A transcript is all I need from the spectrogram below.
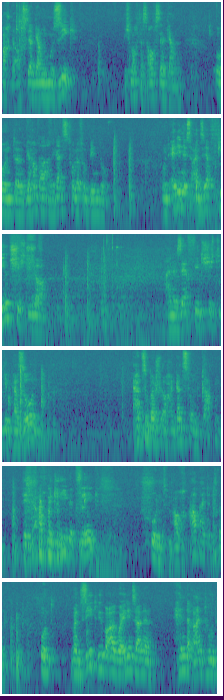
macht er auch sehr gerne Musik. Ich mache das auch sehr gerne. Und äh, wir haben da eine ganz tolle Verbindung. Und Edin ist ein sehr vielschichtiger, eine sehr vielschichtige Person. Er hat zum Beispiel auch einen ganz tollen Garten, den er auch mit Liebe pflegt und auch arbeitet drin. Und man sieht überall, wo Edin seine Hände reintut,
